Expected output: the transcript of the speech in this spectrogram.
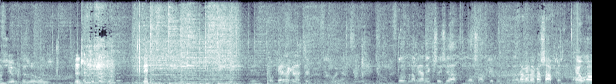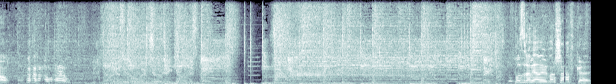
Masz też ułącz? Pokera grasz czy Pozdrawiamy Krzysia, Warszawkę pozdrawiamy. Pozdrawiamy Warszawkę. Eł, o. Pozdrawiamy Warszawkę!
